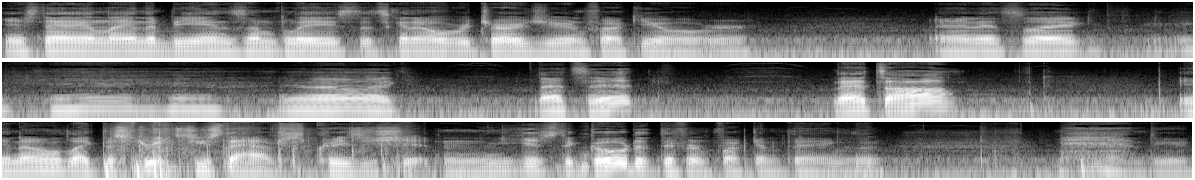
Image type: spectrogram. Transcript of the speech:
You're standing in line to be in some place that's gonna overcharge you and fuck you over. And it's like, you know, like, that's it. That's all. You know, like the streets used to have crazy shit, and you used to go to different fucking things, and man, dude.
